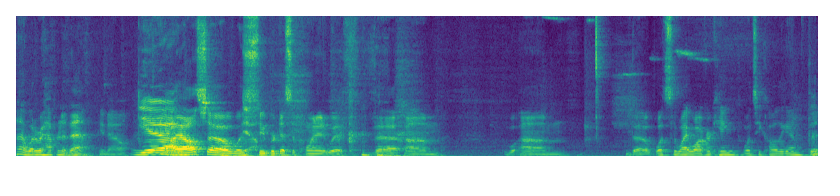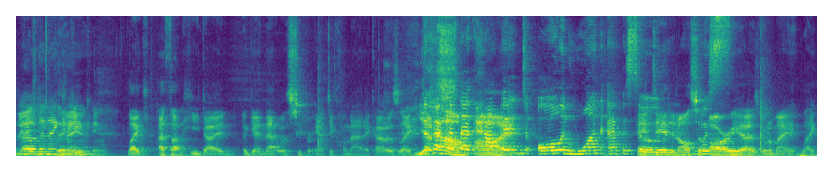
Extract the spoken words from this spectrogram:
huh, whatever happened to them? You know. yeah. I also was Yeah. super disappointed with the um, um, the what's the White Walker King? What's he called again? The Oh, Night the King. Night The King. Night King. Like I thought he died again. That was super anticlimactic. I was like, Yeah. The fact that Come that on. happened all in one episode. It did, and also was- Arya is one of my like.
